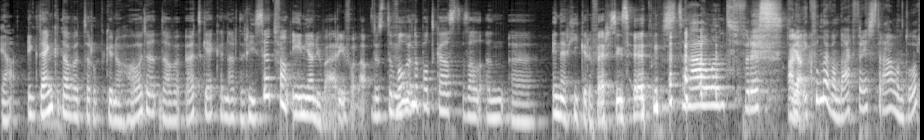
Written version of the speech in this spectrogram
Ja, ik denk dat we het erop kunnen houden dat we uitkijken naar de reset van 1 januari. Voilà. Dus Mhm. de volgende podcast zal een eh, energiekere versie zijn. Stralend, fris. Allee, Ja. Ik voel me vandaag vrij stralend, hoor.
